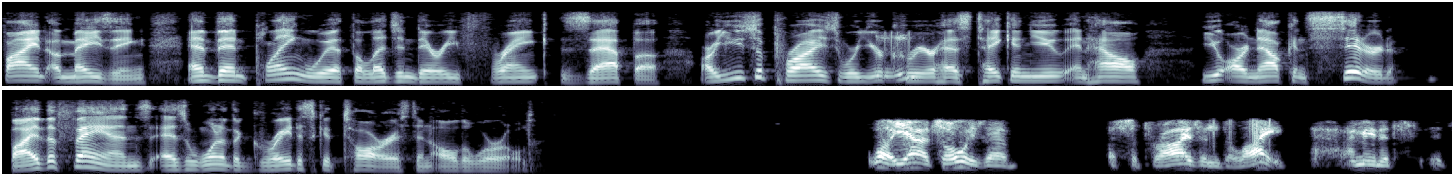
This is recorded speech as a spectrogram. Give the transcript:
find amazing, and then playing with the legendary Frank Zappa. Are you surprised where your Mhm. career has taken you and how you are now considered by the fans as one of the greatest guitarists in all the world? Well, yeah, it's always a a surprise and delight. I mean, it's it's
